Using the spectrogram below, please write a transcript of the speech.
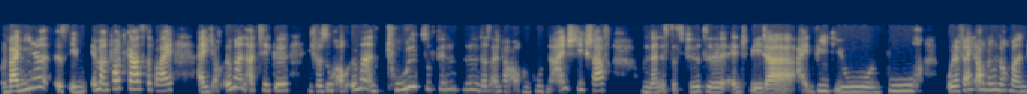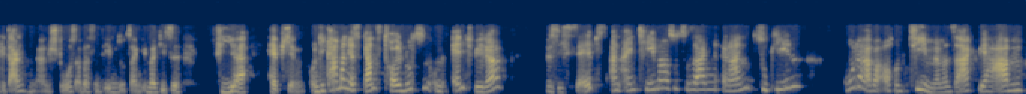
Und bei mir ist eben immer ein Podcast dabei, eigentlich auch immer ein Artikel. Ich versuche auch immer ein Tool zu finden, das einfach auch einen guten Einstieg schafft. Und dann ist das vierte entweder ein Video, ein Buch oder vielleicht auch nur noch mal ein Gedankenanstoß. Aber es sind eben sozusagen immer diese vier Häppchen. Und die kann man jetzt ganz toll nutzen, um entweder für sich selbst an ein Thema sozusagen ranzugehen oder aber auch im Team, wenn man sagt, wir haben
